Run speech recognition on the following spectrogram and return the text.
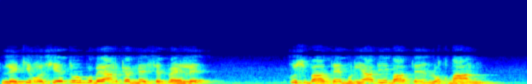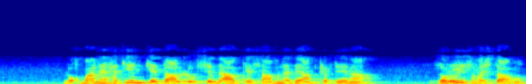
لیکن وصیتوں کو بیان کرنے سے پہلے کچھ باتیں، بنیادی باتیں، لقمان لقمان حکیم کے تعلق سے میں آپ کے سامنے بیان کر دینا ضروری سمجھتا ہوں۔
